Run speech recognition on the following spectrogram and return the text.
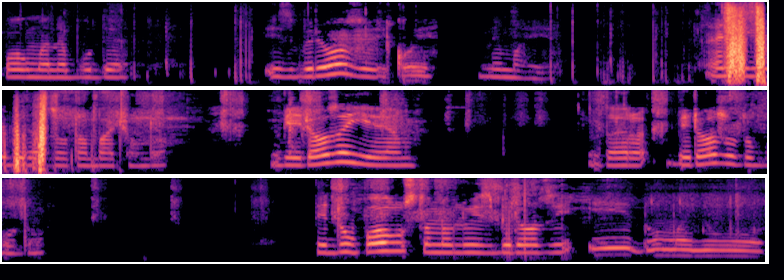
Пол в мене буде із берези, якої немає. А ні, є березу там бачимо, да. Береза є. Зараз березу добуду. Піду пол установлю із берези і думаю,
